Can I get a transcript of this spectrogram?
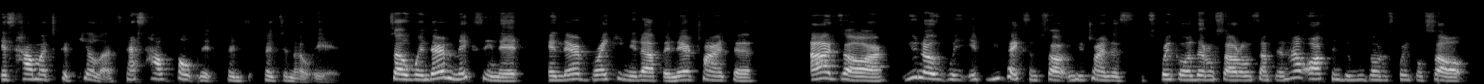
is how much could kill us. That's how potent fentanyl is. So when they're mixing it and they're breaking it up and they're trying to, odds are, you know, if you take some salt and you're trying to sprinkle a little salt on something, how often do we go to sprinkle salt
